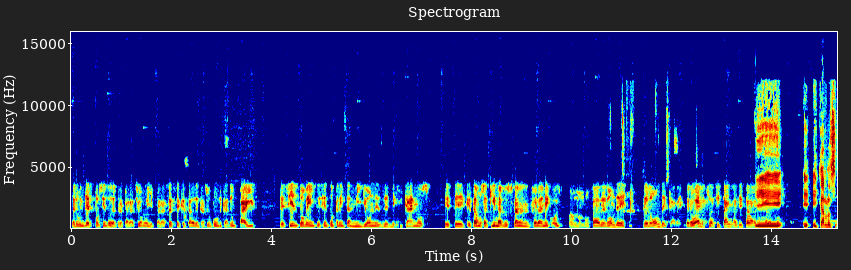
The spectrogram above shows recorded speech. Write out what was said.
pero un 10% de preparación, oye, para ser secretario de Educación Pública de un país de 120, 130 millones de mexicanos, este, que estamos aquí, más los que están fuera de México, no, no, no, o sea, ¿de dónde, de dónde, caray? Pero bueno, pues así están, así están. y, y, Carlos,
